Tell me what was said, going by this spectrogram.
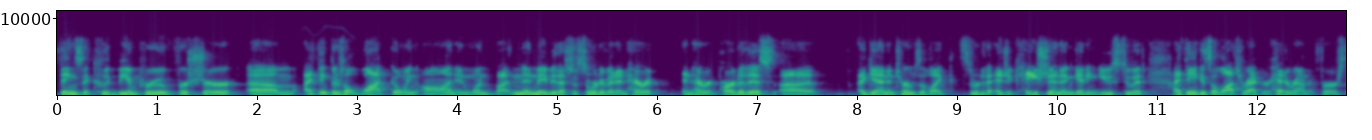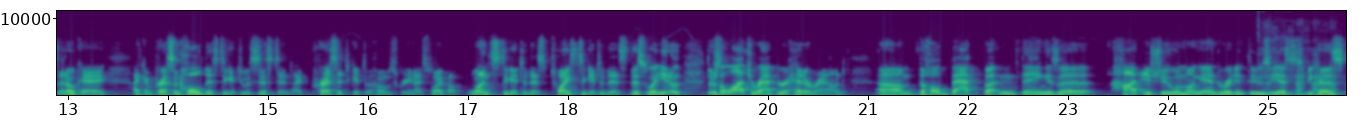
things that could be improved for sure. Um, I think there's a lot going on in one button, and maybe that's just sort of an inherent inherent part of this. Uh, again, in terms of like sort of the education and getting used to it, I think it's a lot to wrap your head around at first that, okay, I can press and hold this to get to assistant. I press it to get to the home screen. I swipe up once to get to this, twice to get to this, this way. You know, there's a lot to wrap your head around. Um, the whole back button thing is a hot issue among Android enthusiasts because,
